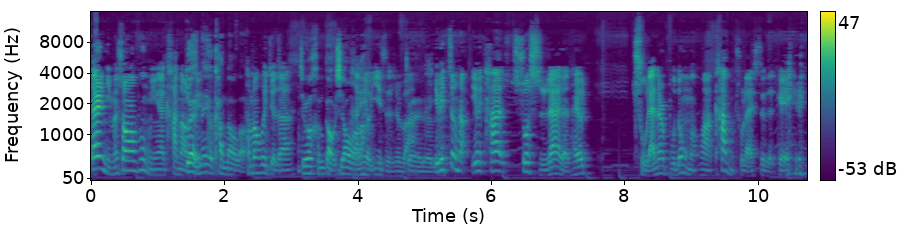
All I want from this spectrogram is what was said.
但是你们双方父母应该看到了对那个看到了，他们会觉得就很搞笑啊很。有意思，是吧？对对对因为正常，因为他说实在的，他要杵在那儿不动的话，看不出来是个 gay。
